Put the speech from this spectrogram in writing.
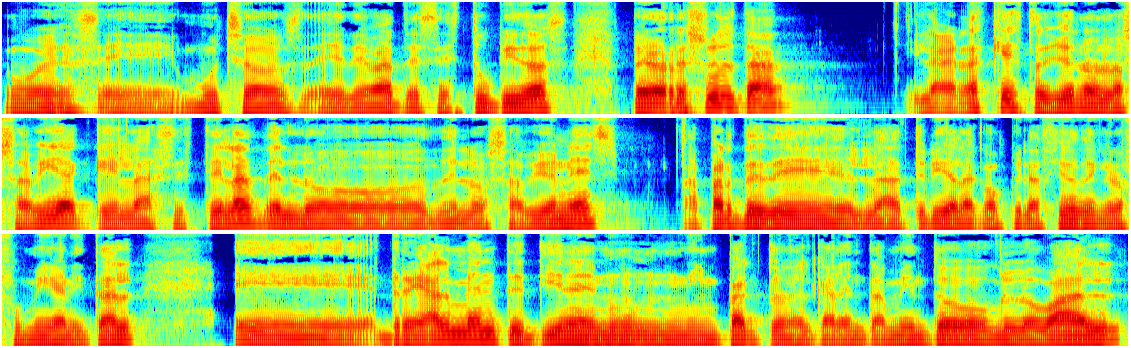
pues, eh, muchos debates estúpidos. Pero resulta, y la verdad es que esto yo no lo sabía, que las estelas de, los aviones aparte de la teoría de la conspiración de que lo fumigan y tal, eh, realmente tienen un impacto en el calentamiento global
